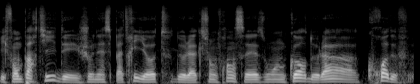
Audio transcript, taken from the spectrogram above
Ils font partie des jeunesses patriotes, de l'Action française ou encore de la Croix de Feu.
